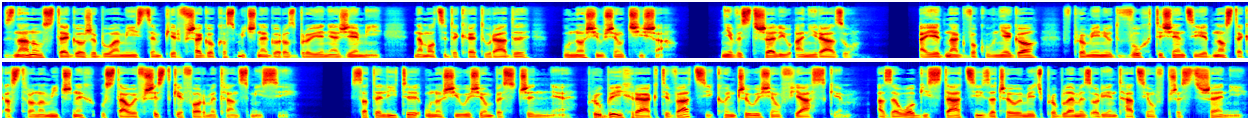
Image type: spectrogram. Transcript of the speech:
znaną z tego, że była miejscem pierwszego kosmicznego rozbrojenia Ziemi, na mocy dekretu Rady, unosił się cisza. Nie wystrzelił ani razu, a jednak wokół niego, w promieniu dwóch tysięcy jednostek astronomicznych, ustały wszystkie formy transmisji. Satelity unosiły się bezczynnie. Próby ich reaktywacji kończyły się fiaskiem, a załogi stacji zaczęły mieć problemy z orientacją w przestrzeni,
